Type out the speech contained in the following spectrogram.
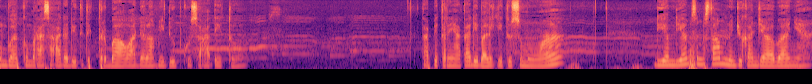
membuatku merasa ada di titik terbawah dalam hidupku saat itu. Tapi ternyata di balik itu semua, diam-diam semesta menunjukkan jawabannya.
